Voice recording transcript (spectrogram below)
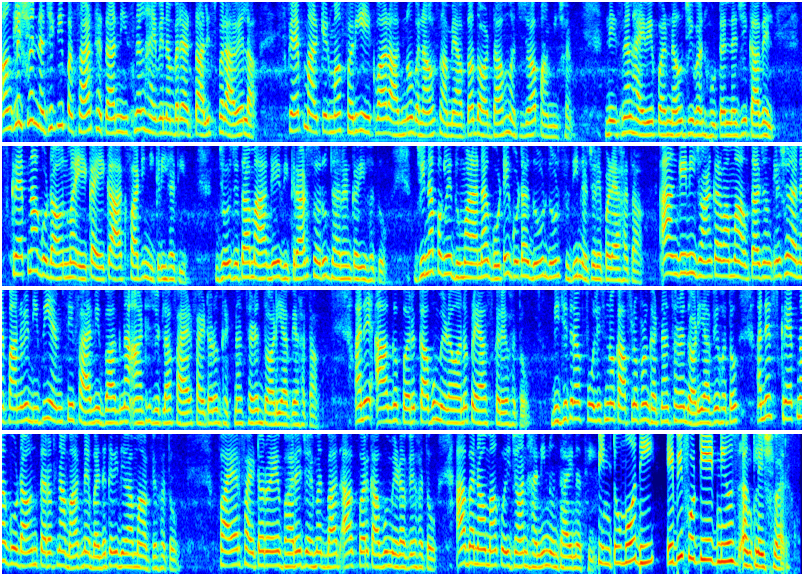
અંકલેશ્વર નજીકથી પસાર થતા નેશનલ હાઈવે નંબર અડતાલીસ પર આવેલા સ્ક્રેપ માર્કેટમાં ફરી એકવાર આગનો બનાવ સામે આવતા દોડધામ મચી જવા પામી છે. નેશનલ હાઈવે પર નવજીવન હોટલ નજીક આવેલ સ્ક્રેપના ગોડાઉનમાં એકાએક આગ ફાટી નીકળી હતી. જો જોતામાં આગે વિકરાળ સ્વરૂપ ધારણ કર્યું હતું, જેના પગલે ધુમાડાના ગોટે ગોટા દૂર દૂર સુધી નજરે પડ્યા હતા. આ અંગેની જાણ કરવામાં આવતા જ અંકલેશ્વર અને પાનોલી ડીપીએમસી ફાયર વિભાગના આઠ જેટલા ફાયર ફાઇટરો ઘટના સ્થળે દોડી આવ્યા હતા અને આગ પર કાબૂ મેળવવાનો પ્રયાસ કર્યો હતો. બીજી તરફ પોલીસનો કાફલો પણ ઘટના સ્થળે દોડી આવ્યો હતો અને સ્ક્રેપના ગોડાઉન તરફના માર્ગને બંધ કરી દેવામાં આવ્યો હતો. ફાયર ફાઇટરોએ ભારે જહેમત બાદ આગ પર કાબૂ મેળવ્યો હતો. આ બનાવમાં કોઈ જાનહાનિ નોંધાઈ નથી. Pintu Modi, AB forty news Ankleshwar.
